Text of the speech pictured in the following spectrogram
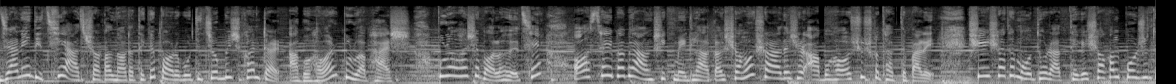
জানিয়ে দিচ্ছি আজ সকাল নটা থেকে পরবর্তী চব্বিশ ঘণ্টার আবহাওয়ার পূর্বাভাস। পূর্বাভাসে বলা হয়েছে, অস্থায়ীভাবে আংশিক মেঘলা আকাশ সহ সারা দেশের আবহাওয়া শুষ্ক থাকতে পারে। সেই সাথে মধ্যরাত থেকে সকাল পর্যন্ত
